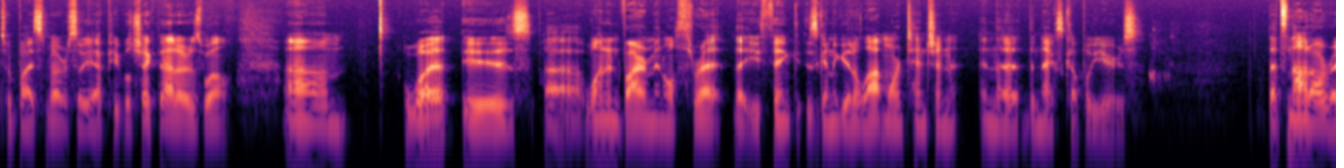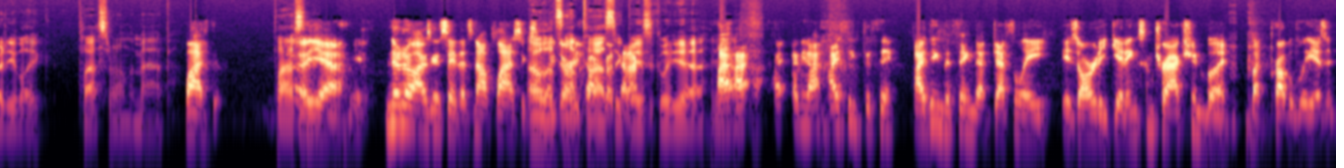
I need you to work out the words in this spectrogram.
So bison puffer. So yeah, people check that out as well. Um, what is uh, one environmental threat that you think is going to get a lot more attention in the the next couple years? That's not already like plastered on the map. Well, Plastic. Uh, yeah. No, no. I was going to say that's not plastic. So oh, that's not plastic, that. basically. Yeah. yeah. I, I, I mean, I, I think the thing, I think the thing that definitely is already getting some traction, but but probably isn't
